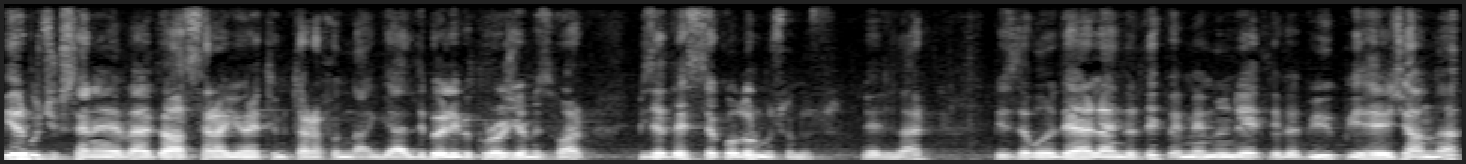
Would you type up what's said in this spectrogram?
bir buçuk sene evvel Galatasaray yönetimi tarafından geldi. Böyle bir projemiz var. Bize destek olur musunuz dediler. Biz de bunu değerlendirdik ve memnuniyetle ve büyük bir heyecanla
